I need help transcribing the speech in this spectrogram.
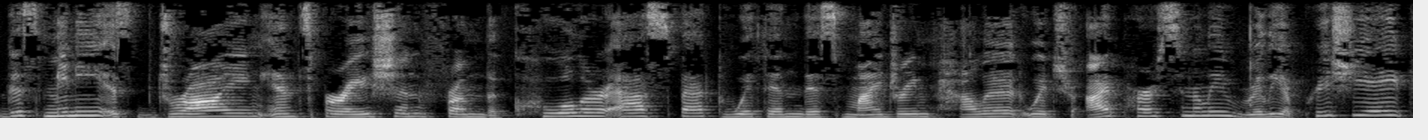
this mini is drawing inspiration from the cooler aspect within this My Dream palette, which I personally really appreciate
